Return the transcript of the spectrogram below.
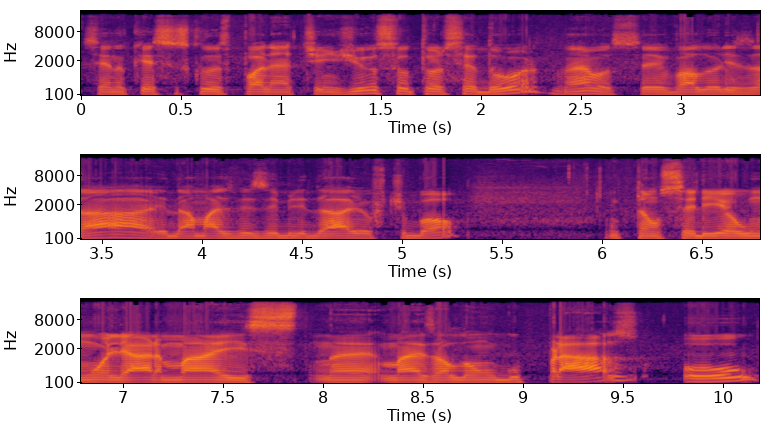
sendo que esses clubes podem atingir o seu torcedor, né? Você valorizar e dar mais visibilidade ao futebol. Então seria um olhar mais, né, mais a longo prazo, ou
